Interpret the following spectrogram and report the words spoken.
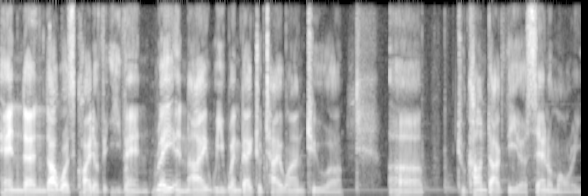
And then that was quite an event. Ray and I, we went back to Taiwan to uh, uh, to conduct the uh, ceremony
